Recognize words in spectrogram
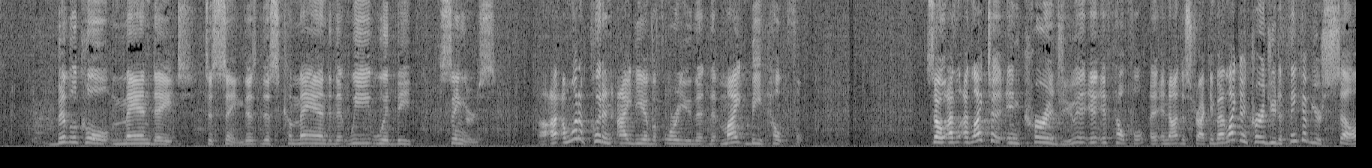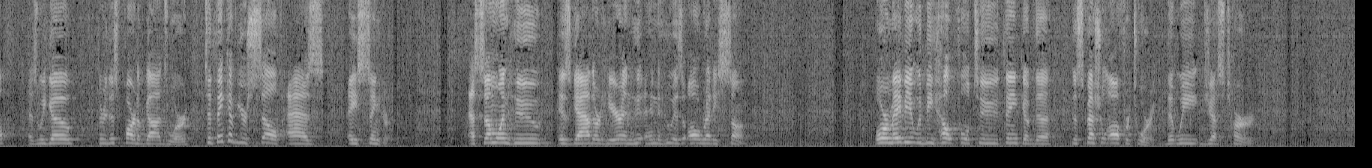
biblical mandate to sing, this, this command that we would be singers, uh, I, I want to put an idea before you that, that might be helpful. So, I'd, I'd like to encourage you, if helpful and not distracting, but I'd like to encourage you to think of yourself as we go through this part of God's Word, to think of yourself as a singer, as someone who is gathered here and who, and who has already sung. Or maybe it would be helpful to think of the, the special offertory that we just heard.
